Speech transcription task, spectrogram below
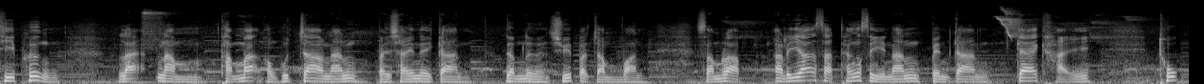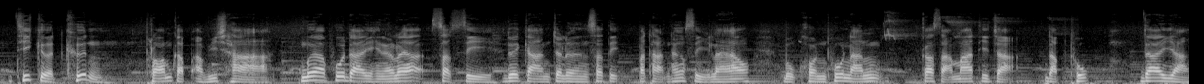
ที่พึ่ง และนำธรรมะของพุทธเจ้านั้นไปใช้ในการดำเนินชีวิตประจำวันสำหรับ อริยสัจทั้ง 4 นั้นเป็นการแก้ไขทุกข์ที่เกิดขึ้น พร้อมกับอวิชชา เมื่อผู้ใดเห็นอริยสัจสี่ด้วยการเจริญสติปัฏฐานทั้ง 4 แล้ว บุคคลผู้นั้นก็สามารถที่จะดับทุกข์ได้อย่าง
